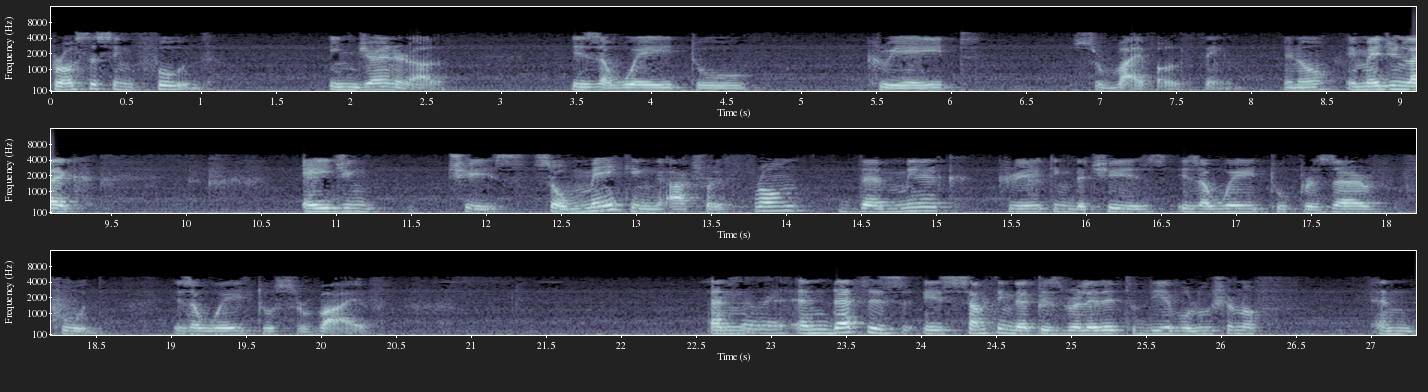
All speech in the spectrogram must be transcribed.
processing food in general is a way to create survival thing. You know, imagine like aging cheese. So making actually from the milk creating the cheese is a way to preserve food, is a way to survive and Absolutely. and that is is something that is related to the evolution of and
